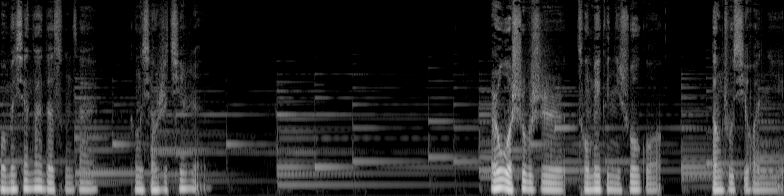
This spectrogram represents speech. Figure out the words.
我们现在的存在更像是亲人，而我是不是从没跟你说过，当初喜欢你，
